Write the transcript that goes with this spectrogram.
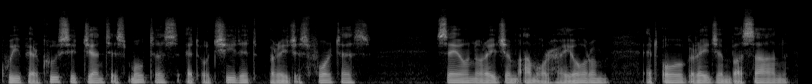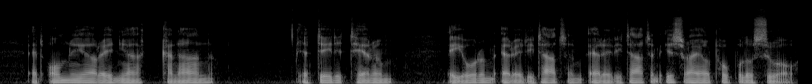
qui percusit gentes multas et occidit reges fortes, seon regem amor haiorum, et og regem basan, et omnia regna canan, et dedit terram, eorum hereditatem hereditatem Israel populo suo.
